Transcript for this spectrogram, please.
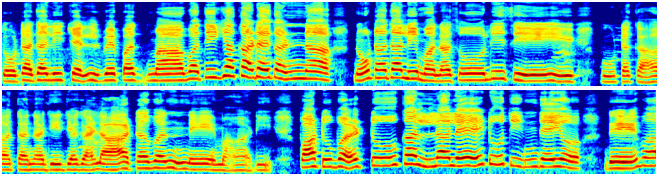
ತೋಟದಲ್ಲಿ ಚೆಲ್ವೆ ಪದ್ಮಾವತಿಯ ಕಡೆಗಣ್ಣ, ನೋಟದಲ್ಲಿ ಮನಸೋಲಿಸಿ. ಬೂಟಕಾತನ ಜಿಜಗಳಾಟವನ್ನೇ ಮಾಡಿ, ಪಾಟು ಬಟ್ಟು ಕಲ್ಲಲೇಟು ತಿಂದೆಯೋ ದೇವಾ.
